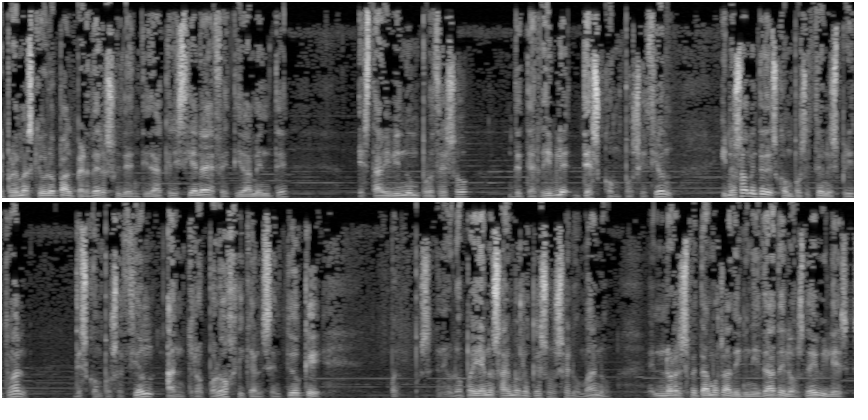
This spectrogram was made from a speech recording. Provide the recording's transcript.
El problema es que Europa, al perder su identidad cristiana, efectivamente está viviendo un proceso de terrible descomposición. Y no solamente descomposición espiritual, descomposición antropológica, en el sentido que, bueno, pues en Europa ya no sabemos lo que es un ser humano, no respetamos la dignidad de los débiles,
